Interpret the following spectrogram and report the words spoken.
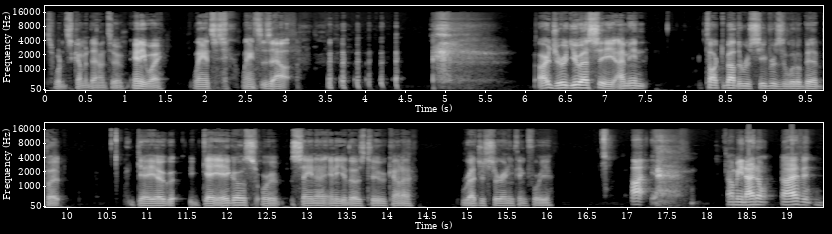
That's what it's coming down to. Anyway, Lance, Lance is out. All right, Drew, USC. I mean, talked about the receivers a little bit, but Gallego- Gallegos or Saina, any of those two kind of register anything for you? I I mean, I don't I haven't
